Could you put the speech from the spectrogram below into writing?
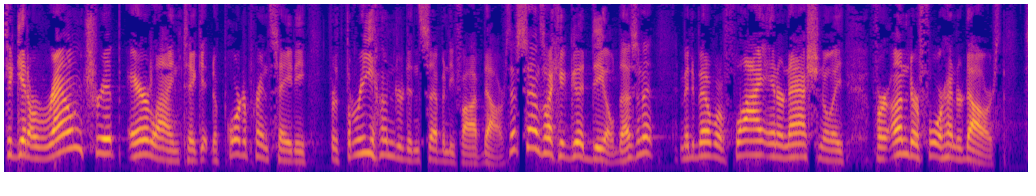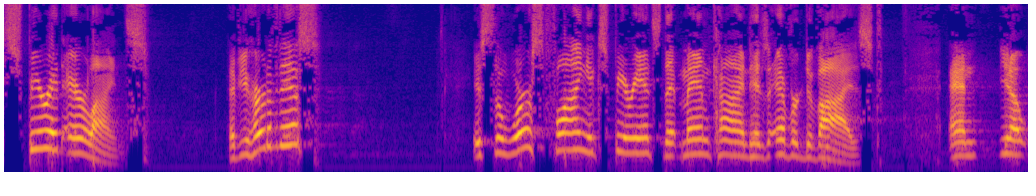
to get a round trip airline ticket to Port au Prince, Haiti for $375. That sounds like a good deal, doesn't it? I mean, to be able to fly internationally for under $400. Spirit Airlines. Have you heard of this? It's the worst flying experience that mankind has ever devised. And, you know,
